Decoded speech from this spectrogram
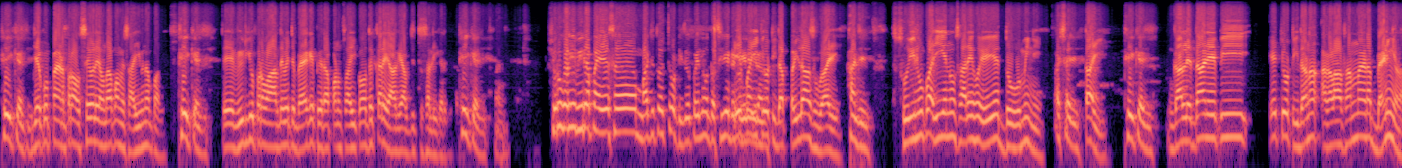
ਠੀਕ ਹੈ ਜੀ। ਜੇ ਕੋਈ ਭੈਣ ਭਰਾ ਉਸੇ ਵੇਲੇ ਆਉਂਦਾ ਭਾਵੇਂ ਸਾਈ ਵੀ ਨਾ ਪਾਵੇ। ਠੀਕ ਹੈ ਜੀ। ਤੇ ਵੀਡੀਓ ਪਰਿਵਾਰ ਦੇ ਵਿੱਚ ਬਹਿ ਕੇ ਫਿਰ ਆਪਾਂ ਨੂੰ ਸਾਈ ਪਾਓ ਤੇ ਘਰੇ ਆ ਕੇ ਆਪਦੀ ਤਸੱਲੀ ਕਰਕੇ। ਠੀਕ ਹੈ ਜੀ। ਹਾਂਜੀ। ਸ਼ੁਰੂ ਕਰੀਏ ਵੀਰ ਆਪਾਂ ਇਸ ਮੱਝ ਤੋਂ ਝੋਟੀ ਤੋਂ ਪਹਿਲਾਂ ਦੱਸੀਏ ਇਹ ਭਾਈ ਡਿਟੇਲ ਝੋਟੀ ਦਾ ਪਹਿਲਾ ਸੂਆ ਏ। ਹਾਂਜੀ। ਸੂਈ ਨੂੰ ਭਾਜੀ ਇਹਨੂੰ ਸਾਰੇ ਹੋਏ ਇਹ 2 ਮਹੀਨੇ ਅੱਛਾ ਜੀ। 2.5 ਠੀਕ ਹੈ ਜੀ। ਗੱਲ ਇਦਾਂ ਜੇ ਵੀ ਇਹ ਝੋਟੀ ਦਾ ਨਾ ਅਗਲਾ ਥਣ ਨਾ ਜਿਹੜਾ ਬਹਿਣੀ ਵਾਲਾ।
